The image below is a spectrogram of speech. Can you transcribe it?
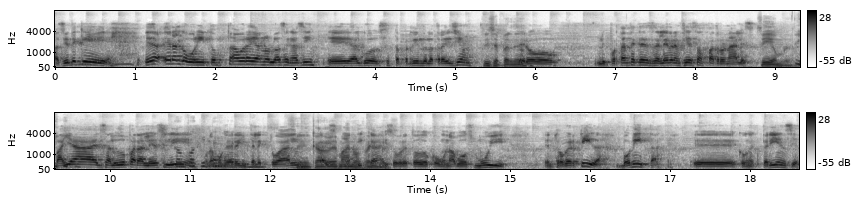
Así de que era, algo bonito. Ahora ya no lo hacen así. Eh, algo se está perdiendo la tradición. Sí, se perdió. Pero lo importante es que se celebren fiestas patronales. Sí, hombre. Vaya el saludo para Leslie, una mujer intelectual, carismática y sobre todo con una voz muy introvertida, bonita, eh, con experiencia.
